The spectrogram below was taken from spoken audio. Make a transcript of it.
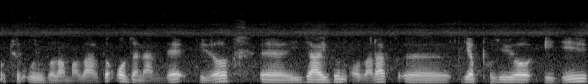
bu tür uygulamalarda o dönemde diyor e, yaygın olarak e, yapılıyor idi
